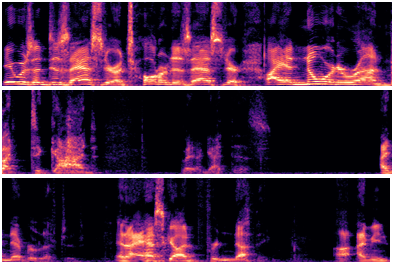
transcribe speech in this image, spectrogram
It was a disaster, a total disaster. I had nowhere to run but to God. But I got this. I never lifted. And I asked God for nothing. Uh, I mean,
